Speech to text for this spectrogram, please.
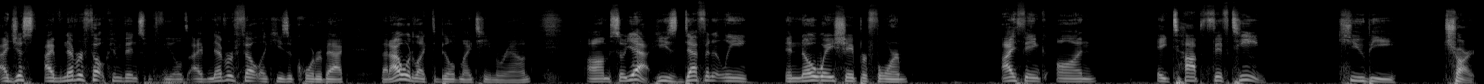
I just, I've never felt convinced with Fields. I've never felt like he's a quarterback that I would like to build my team around. Um, so, yeah, he's definitely in no way, shape, or form, I think, on a top 15 QB chart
